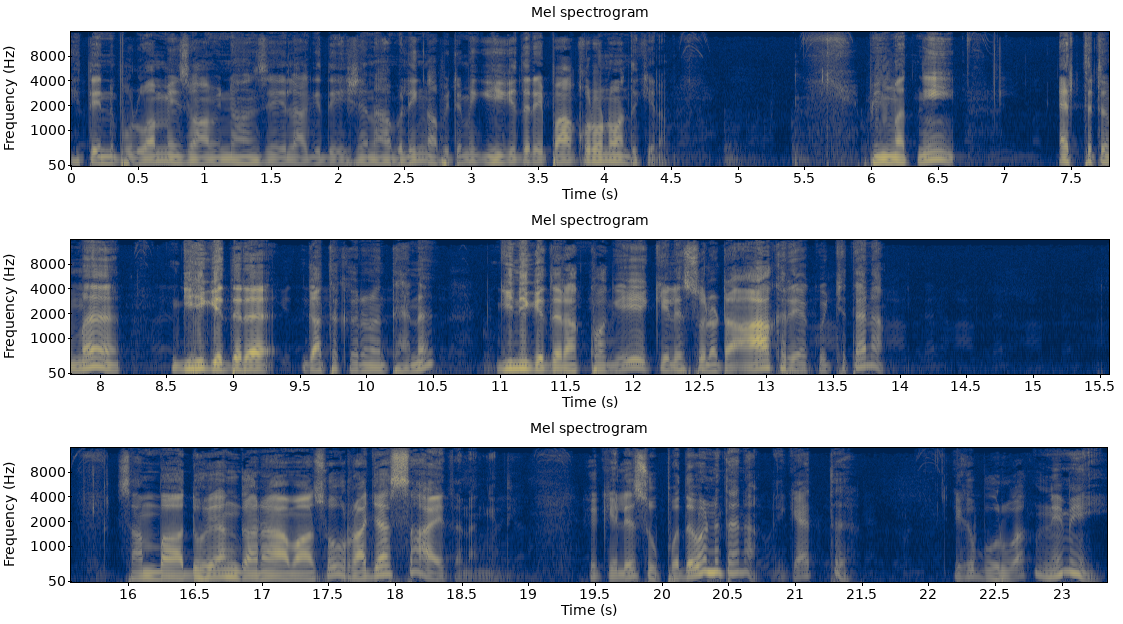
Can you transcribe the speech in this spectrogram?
හිතෙන්න පුළුවන් මේ ස්වාමීන් වහන්සේලාගේ දේශනාවලින් අපිට මේ ගිහි ගෙදර එපා කරනවද කියලා. පින්වත්නි ඇත්තටම ගිහි ගෙදර ගත කරන තැන ගිනි ගෙදරක් වගේ කෙලෙස් වලට ආකරයක් වෙච්ච තැන. සම්බාධෝයන් ගරාවාසෝ රජස් ආයතනං ඉති. ඒක කෙලෙස් උපදවන තැන. ඒක ඇත්ත. ඒක බොරුවක් නෙමෙයි.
